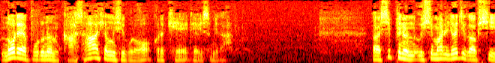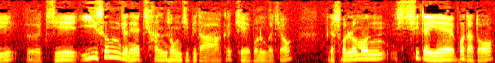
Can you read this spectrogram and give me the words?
노래 부르는 가사 형식으로 그렇게 되어 있습니다. 어, 시편은 의심할 여지가 없이 어, 제2성전의 찬송집이다 그렇게 보는 거죠. 그러니까 솔로몬 시대에 보다도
